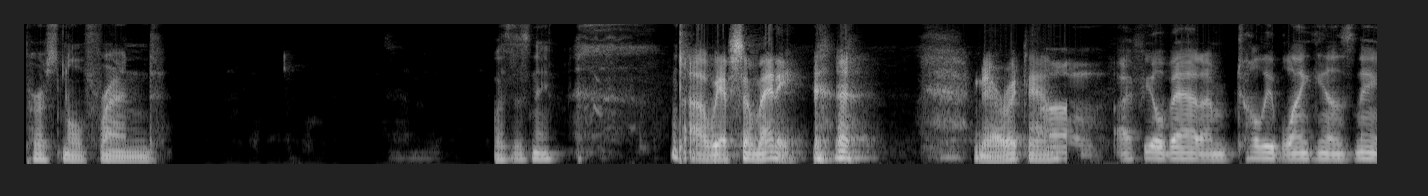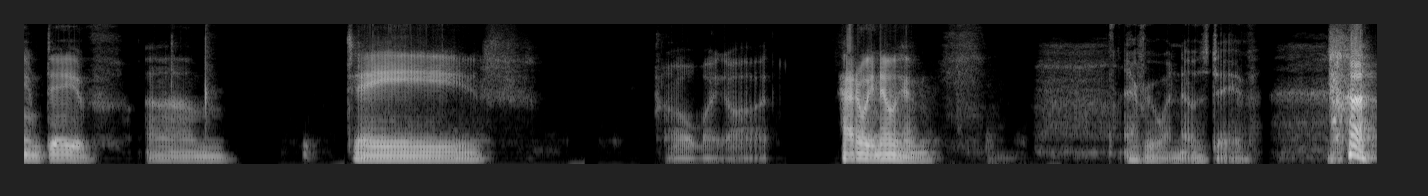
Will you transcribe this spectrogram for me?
personal friend. What's his name? uh, we have so many. Narrow it down. Oh, I feel bad. I'm totally blanking on his name. Dave. Um, Dave. oh my god. How do we know him? Everyone knows Dave.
